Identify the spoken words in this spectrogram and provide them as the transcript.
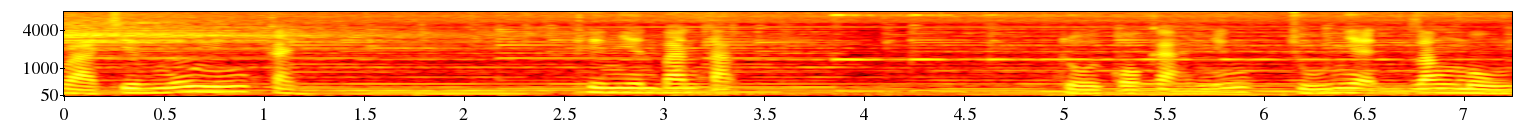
và chiêm ngưỡng những cảnh thiên nhiên ban tặng. Rồi có cả những chú nhện răng mùng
